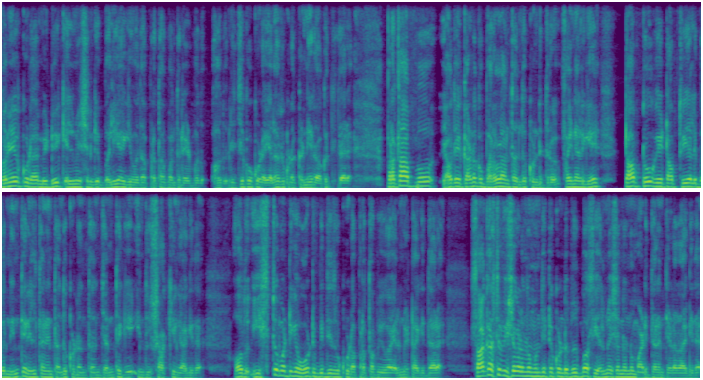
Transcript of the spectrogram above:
ಕೊನೆಯೂ ಕೂಡ ಮಿಡ್ ವೀಕ್ ಎಲಿಮಿನೇಷನ್ಗೆ ಬಲಿಯಾಗಿ ಹೋದ ಪ್ರತಾಪ್ ಅಂತಲೇ ಹೇಳ್ಬೋದು. ಹೌದು, ನಿಜಕ್ಕೂ ಕೂಡ ಎಲ್ಲರೂ ಕೂಡ ಕಣ್ಣೀರು ಹಾಕುತ್ತಿದ್ದಾರೆ. ಪ್ರತಾಪ್ ಯಾವುದೇ ಕಾರಣಕ್ಕೂ ಬರಲ್ಲ ಅಂತ ಅಂದುಕೊಂಡಿದ್ದರು ಫೈನಲ್ಗೆ ಟಾಪ್ ಟೂಗೆ ಟಾಪ್ ತ್ರೀಯಲ್ಲಿ ಬಂದು ನಿಂತೇ ನಿಲ್ತಾನೆ ಅಂತ ಅಂದುಕೊಂಡಂಥ ಜನತೆಗೆ ಇಂದು ಶಾಕಿಂಗ್ ಆಗಿದೆ. ಹೌದು, ಇಷ್ಟು ಮಟ್ಟಿಗೆ ಓಟು ಬಿದ್ದಿದ್ರು ಕೂಡ ಪ್ರತಾಪ್ ಇವಾಗ ಎಲಿಮಿನೇಟ್ ಆಗಿದ್ದಾರೆ. ಸಾಕಷ್ಟು ವಿಷಯಗಳನ್ನು ಮುಂದಿಟ್ಟುಕೊಂಡು ಬಿಗ್ ಬಾಸ್ ಎಲಿಮಿನೇಷನ್ ಅನ್ನು ಮಾಡಿದ್ದಾರೆ ಅಂತ ಹೇಳಲಾಗಿದೆ.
